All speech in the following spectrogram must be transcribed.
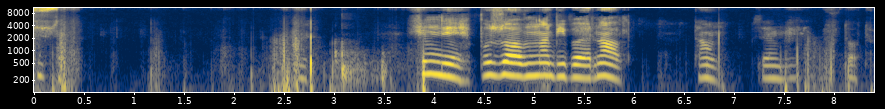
Sus sen. Şimdi buzdolabından biberini al. Tamam. Sen üstte otur.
